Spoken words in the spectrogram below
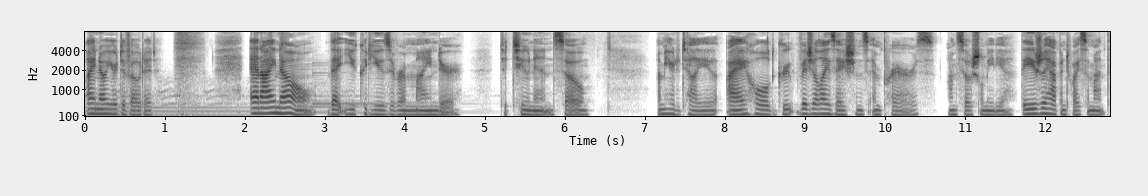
I know you're devoted. and I know that you could use a reminder to tune in. So I'm here to tell you I hold group visualizations and prayers on social media. They usually happen twice a month.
